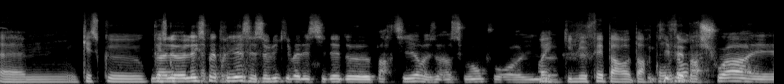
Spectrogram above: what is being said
Euh, qu'est-ce que. Bah, l'expatrié, c'est celui qui va décider de partir, euh, souvent pour euh, une. Oui, qui le fait par, par Qui fait par choix. Et,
